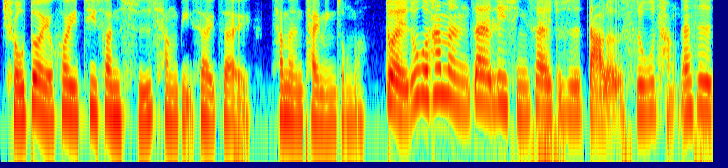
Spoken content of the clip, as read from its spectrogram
球队会计算十场比赛在他们排名中吗？对，如果他们在例行赛就是打了十五场，但是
